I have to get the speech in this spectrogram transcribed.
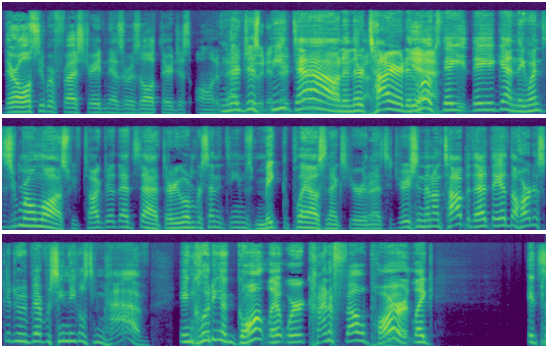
they're all super frustrated and as a result they're just all in a and they're just beat they're down and they're other. tired. And Yeah. look, they they again they went to Super Bowl and lost. We've talked about that stat. Thirty one percent of teams make the playoffs next year in Right. that situation. Then on top of that, they had the hardest schedule we've ever seen Eagles team have, including a gauntlet where it kind of fell apart. Right. Like it's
